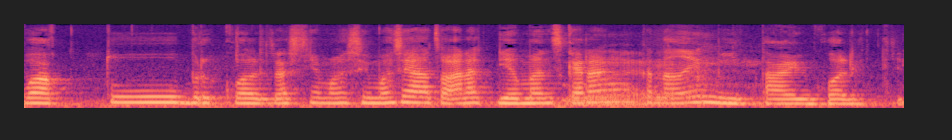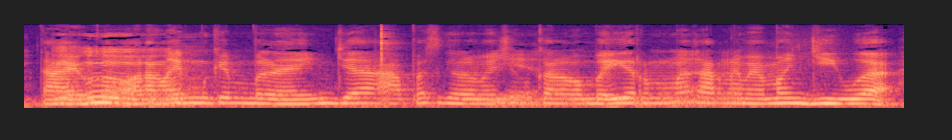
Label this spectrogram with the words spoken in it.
waktu berkualitasnya masing-masing atau anak zaman sekarang kenalnya me time quality time kalau Mm-mm. orang lain mungkin belanja apa segala macam Iya. kalau Mbak Irma karena memang jiwa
